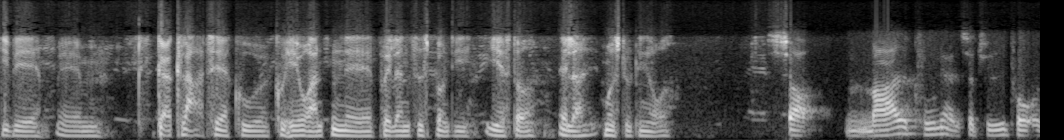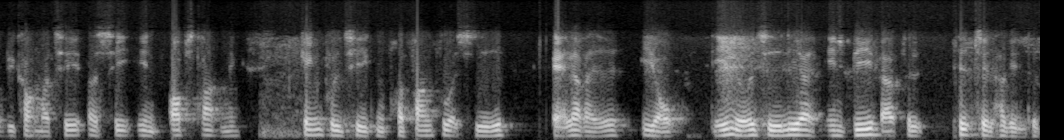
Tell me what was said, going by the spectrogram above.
de vil øh, gøre klar til at kunne, kunne hæve renten øh, på et eller andet tidspunkt i, i efteråret, eller mod slutningen af året. Så meget kunne altså tyde på, at vi kommer til at se en opstramning pengepolitikken fra Frankfurts side allerede i år. Det er noget tidligere, end vi i hvert fald hidtil har ventet.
